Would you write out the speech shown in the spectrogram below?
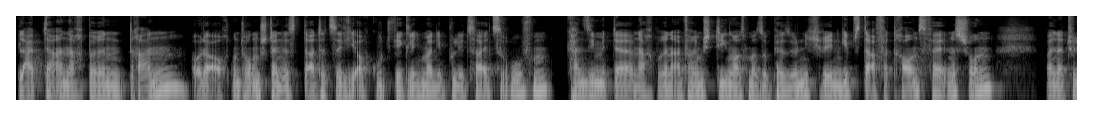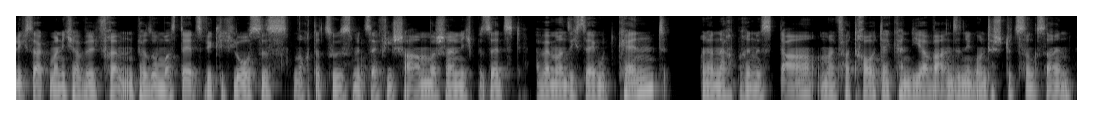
Bleibt da eine Nachbarin dran oder auch unter Umständen ist da tatsächlich auch gut, wirklich mal die Polizei zu rufen? Kann sie mit der Nachbarin einfach im Stiegenhaus mal so persönlich reden? Gibt es da Vertrauensverhältnis schon? Weil natürlich sagt man nicht ja wildfremden Person, was da jetzt wirklich los ist. Noch dazu ist es mit sehr viel Scham wahrscheinlich besetzt. Aber wenn man sich sehr gut kennt und der Nachbarin ist da und man vertraut, der kann die ja wahnsinnige Unterstützung sein.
